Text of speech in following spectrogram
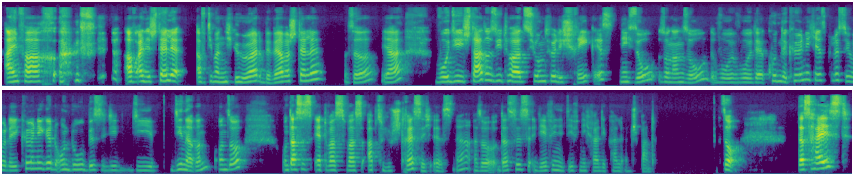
einfach auf eine Stelle, auf die man nicht gehört, Bewerberstelle, so, ja, wo die Statussituation völlig schräg ist, nicht so, sondern so, wo, wo der Kunde König ist plötzlich oder die Königin und du bist die, die Dienerin und so. Und das ist etwas, was absolut stressig ist. Ne? Also das ist definitiv nicht radikal entspannt. So, das heißt,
